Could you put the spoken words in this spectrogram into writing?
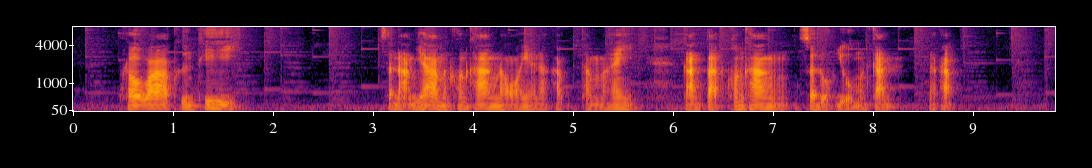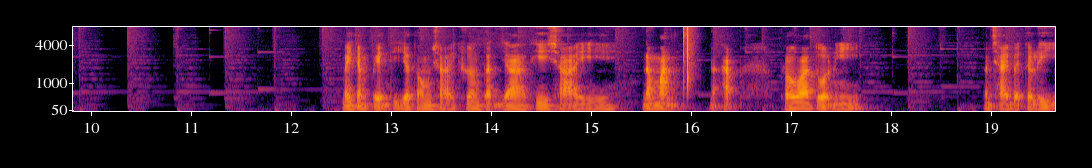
ๆเพราะว่าพื้นที่ สนามหญ้ามันค่อนข้างน้อยนะครับทำให้การตัดค่อนข้างสะดวกอยู่เหมือนกันนะครับ ไม่จำเป็นที่จะต้องใช้เครื่องตัดหญ้าที่ใช้น้ำมันนะครับ เพราะว่าตัวนี้มันใช้แบตเตอรี่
